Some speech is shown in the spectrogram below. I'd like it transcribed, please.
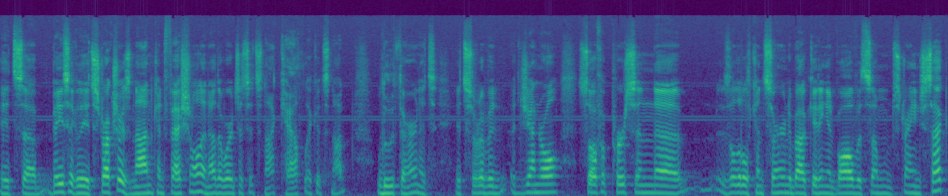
It's uh, basically its structure is non-confessional. In other words, it's, it's not Catholic, it's not Lutheran. It's it's sort of a, a general. So if a person uh, is a little concerned about getting involved with some strange sect,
